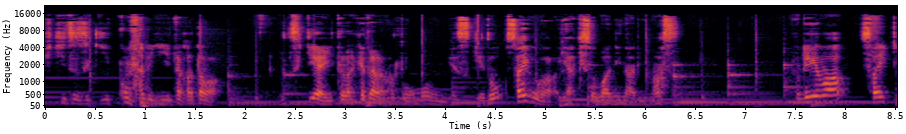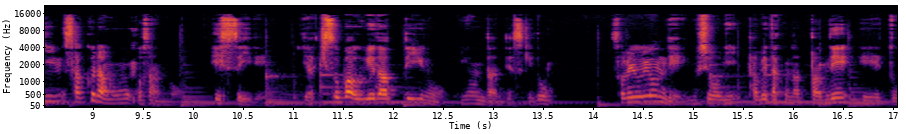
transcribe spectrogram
引き続きここまで聞いた方はお付き合いいただけたらなと思うんですけど、最後が焼きそばになります。これは最近桜ももこさんのエッセイで焼きそば上田っていうのを読んだんですけど、それを読んで無償に食べたくなったんで、えっ、ー、と、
